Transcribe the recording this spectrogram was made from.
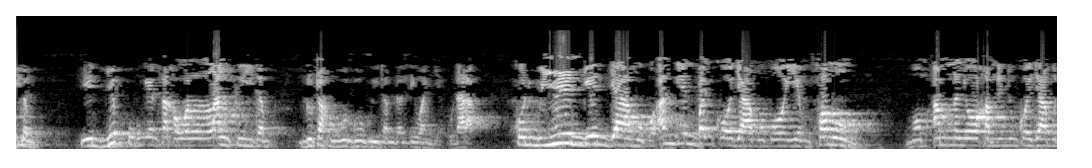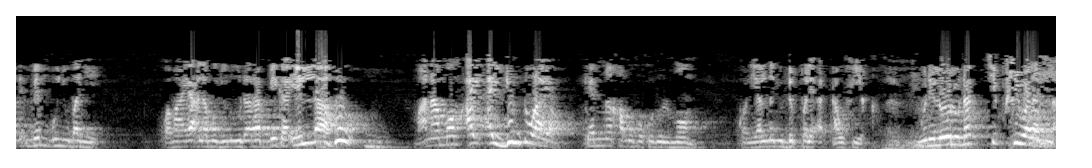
itam yéen ñëpp bu ngeen taxawal lànk itam du tax nguur googu itam dal di wàññeeku dara. Kon mu yéen ngeen jaamu ko ak ngeen bañ koo jaamu moo yem fa moom. Moom am na ñoo xam ne ñu ngi koy jaamu de même bu ñu bañee. Wa ma yalamu junuuda rabbika illa hu. Maanaam moom ay ay jumtuwaayam kenn xamu ko ku dul moom. Kon yal nañu dëppale ak tawfiq mu ne loolu nag cib xiwalam la.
